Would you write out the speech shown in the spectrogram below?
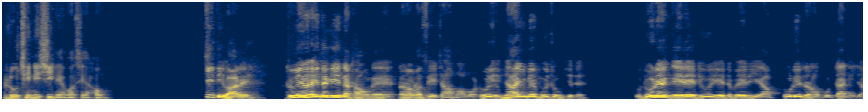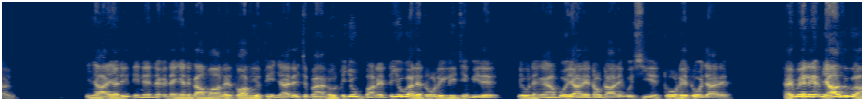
ဘယ်လိုအခြေအနေရှိလဲပေါ့ဆရာဟုတ်ကြည့်တည်ပါလေအထူးဖြင့်အဲ့တက္ကီ2000နဲ့2020ကြားမှာပေါ့တို့တွေအများကြီးပဲမွေးထုတ်ဖြစ်တယ်တို့တွေငယ်တွေတို့တွေတပည့်တွေကတို့တွေတော့ပိုတက်နေကြပြီပညာရည်တွေတင်တယ်နိုင်ငံတကာမှာလည်းသွားပြီးတင်ကြတယ်ဂျပန်တို့တရုတ်မှာလည်းတရုတ်ကလည်းတော်လေးလေ့ကျင့်ပြီးတဲ့တရုတ်နိုင်ငံကဘွဲရတဲ့ဒေါက်တာတွေကိုရှိတယ်တော်လေးတော်ကြတယ်ဒါပေမဲ့လည်းအများစုကအ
